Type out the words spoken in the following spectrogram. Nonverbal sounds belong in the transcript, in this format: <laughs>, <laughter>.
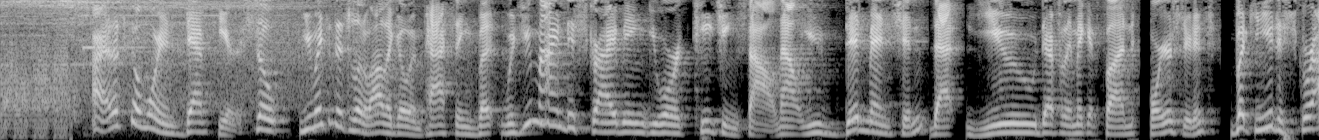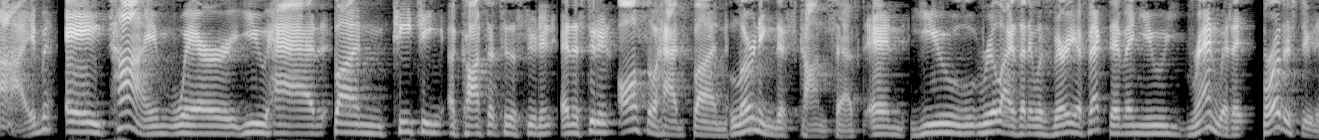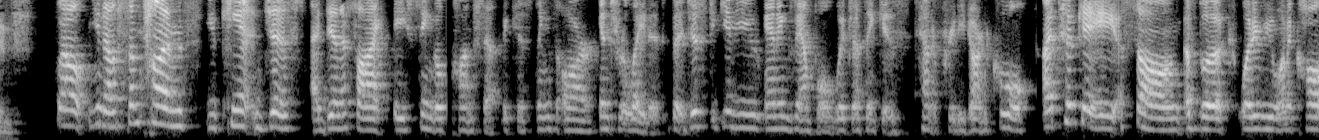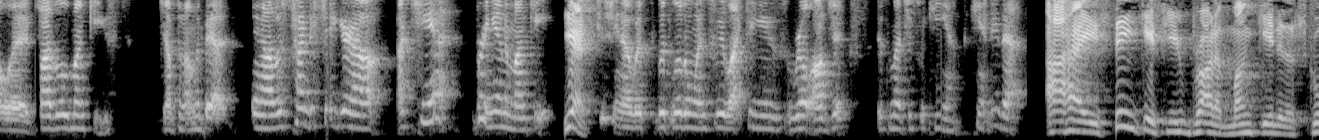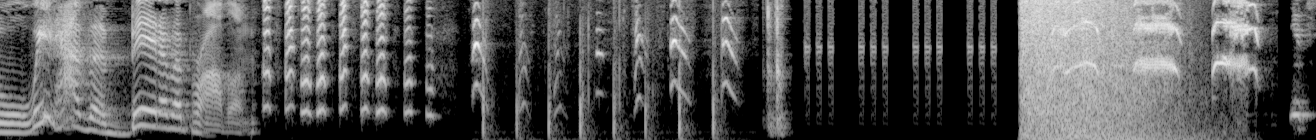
All right, let's go more in depth here. So you mentioned this a little while ago in passing, but would you mind describing your teaching style? Now, you did mention that you definitely make it fun for your students, but can you describe a time where you had fun teaching a concept to the student and the student also had fun learning this concept and you realized that it was very effective and you ran with it for other students? Well, you know, sometimes you can't just identify a single concept because things are interrelated. But just to give you an example, which I think is kind of pretty darn cool, I took a song, a book, whatever you want to call it, Five Little Monkeys Jumping on the Bed. And I was trying to figure out, I can't bring in a monkey. Yes. Because, you know, with, with little ones, we like to use real objects as much as we can. Can't do that. I think if you brought a monkey into the school, we'd have a bit of a problem. <laughs>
